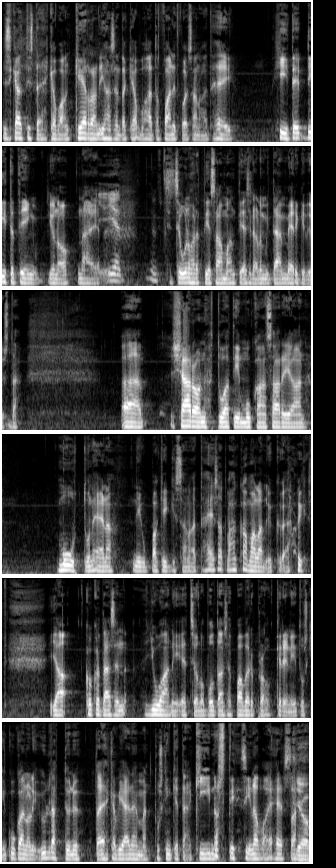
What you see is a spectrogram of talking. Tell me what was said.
niin se käytti sitä ehkä vaan kerran ihan sen takia vaan, että fanit voi sanoa, että hei, he did, did the thing, you know, näin. Ja, Sitten se unohdettiin saman tien, sillä ei ollut mitään merkitystä. Ää, Sharon tuotiin mukaan sarjaan muuttuneena, niin kuin Pakikin sanoi, että hei, sä oot vähän kamala nykyään oikeasti. Ja koko tämä sen juoni, että se on lopultaan se power brokeri, niin tuskin kukaan oli yllättynyt, tai ehkä vielä enemmän, tuskin ketään kiinnosti siinä vaiheessa. Joo,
